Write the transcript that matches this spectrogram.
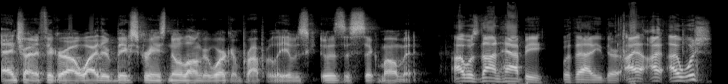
and trying to figure out why their big screen's no longer working properly. It was it was a sick moment. I was not happy with that either. I I, I wish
